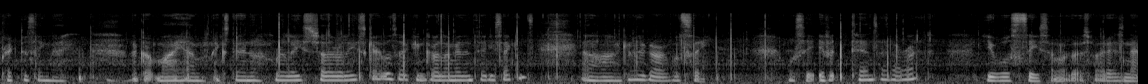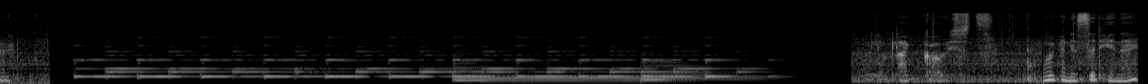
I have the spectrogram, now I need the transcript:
practicing now. I got my um, external release, shutter release cable so it can go longer than 30 seconds. And I'm going to go, we'll see. We'll see. If it turns out alright, you will see some of those photos now. Look like ghosts. We're going to sit here now,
